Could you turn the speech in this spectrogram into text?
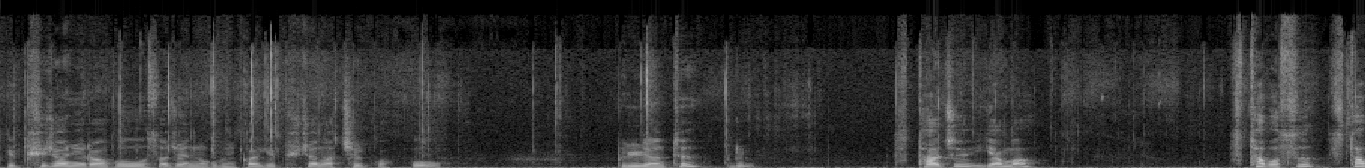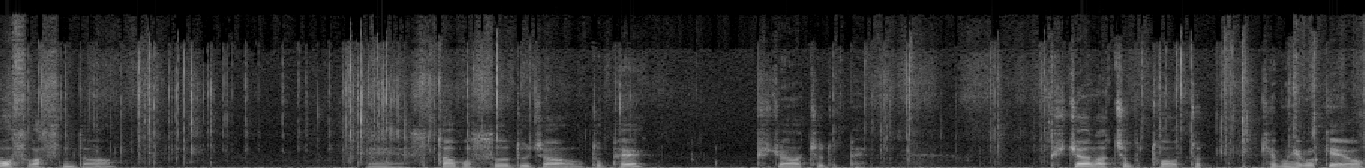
이게 퓨전이라고 써져 있는 거 보니까 이게 퓨전 아치일 것 같고 브릴리언트? 브릴... 스타즈? 이게 아마 스타버스? 스타버스 같습니다. 네, 스타버스 2장 2팩 퓨전 아치 2팩 퓨전 아츠부터 개봉해 볼게요.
